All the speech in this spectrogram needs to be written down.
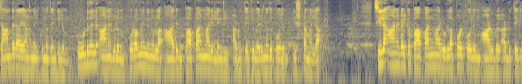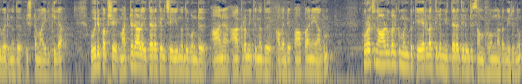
ശാന്തരായാണ് നിൽക്കുന്നതെങ്കിലും കൂടുതൽ ആനകളും പുറമേ നിന്നുള്ള ആരും പാപ്പാന്മാരില്ലെങ്കിൽ അടുത്തേക്ക് വരുന്നത് പോലും ഇഷ്ടമല്ല. ചില ആനകൾക്ക് പാപ്പാന്മാരുള്ളപ്പോൾ പോലും ആളുകൾ അടുത്തേക്ക് വരുന്നത് ഇഷ്ടമായിരിക്കില്ല. ഒരു പക്ഷേ മറ്റൊരാൾ ഇത്തരത്തിൽ ചെയ്യുന്നത് കൊണ്ട് ആന ആക്രമിക്കുന്നത് അവന്റെ പാപ്പാനെയാകും. കുറച്ചു നാളുകൾക്ക് മുൻപ് കേരളത്തിലും ഇത്തരത്തിലൊരു സംഭവം നടന്നിരുന്നു.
